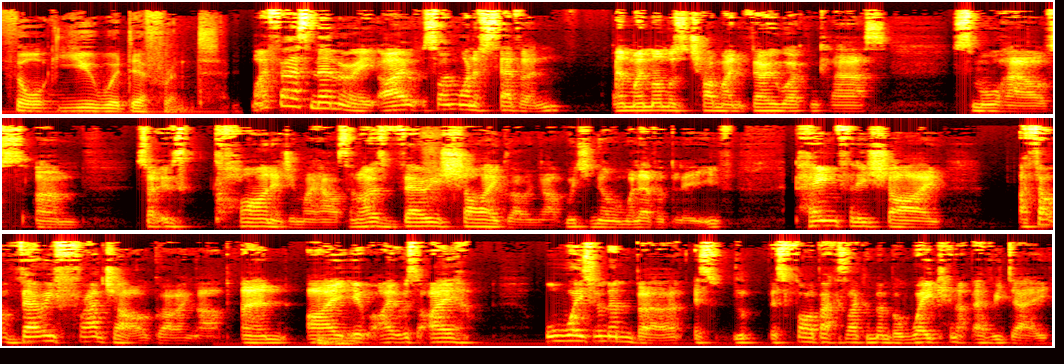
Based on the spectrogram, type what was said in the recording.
thought you were different. My first memory, I so I'm one of seven, and my mum was a childminder, very working class, small house. Um, so it was carnage in my house, and I was very shy growing up, which no one will ever believe. Painfully shy. I felt very fragile growing up, and I mm-hmm. it, I was I always remember as as far back as I can remember waking up every day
